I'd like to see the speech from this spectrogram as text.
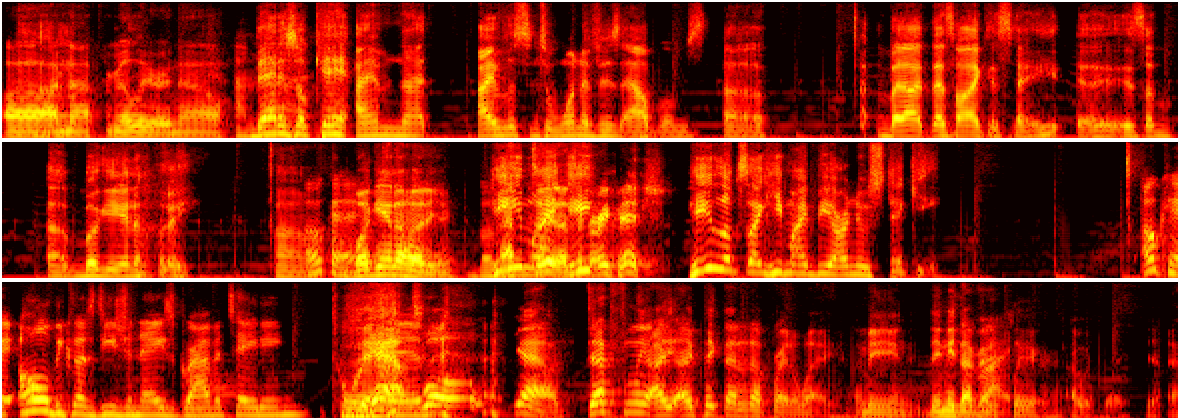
Uh, I'm not familiar now. I'm That is okay. I am not. I've listened to one of his albums, uh, but I, that's all I can say. Uh, it's a, a boogie in a hoodie. Um, Okay. Boogie in a hoodie. He That's, might- it. That's he- a great pitch. He looks like he might be our new Sticky. okay. Oh, because Dijonay's gravitating towards Yeah, Yeah, him. well, yeah, definitely. I, I picked that up right away. I mean, they made that very Right. clear. I would say, yeah.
